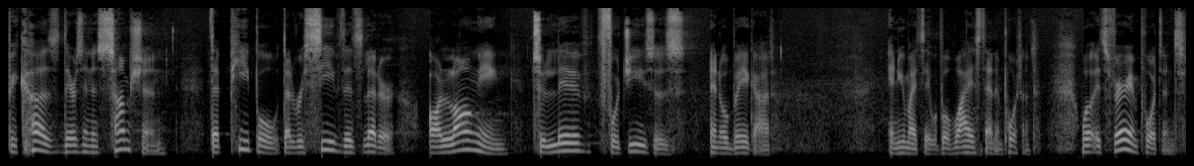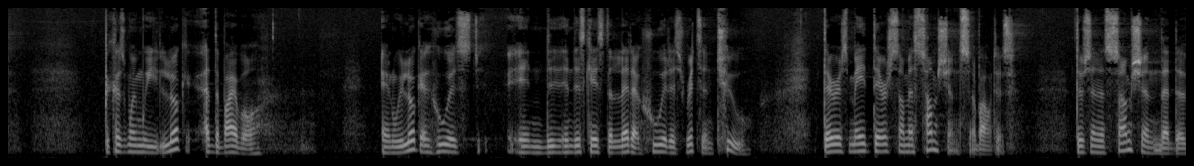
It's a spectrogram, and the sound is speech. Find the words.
because there's an assumption that people that receive this letter are longing to live for Jesus and obey God. And you might say, well, but why is that important? Well, it's very important because when we look at the Bible and we look at who is, in, the, in this case, the letter, who it is written to, there is made there some assumptions about it. There's an assumption that the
